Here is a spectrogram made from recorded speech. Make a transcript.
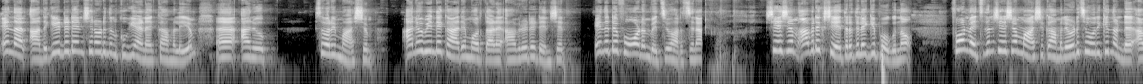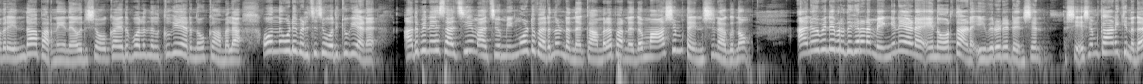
എന്നാൽ അത് കേട്ട് ടെൻഷനോട് നിൽക്കുകയാണ് കമലയും അനൂപ് സോറി മാഷും. അനൂപിന്റെ കാര്യം ഓർത്താണ് അവരുടെ ടെൻഷൻ. എന്നിട്ട് ഫോണും വെച്ചു അർച്ചന. ശേഷം അവർ ക്ഷേത്രത്തിലേക്ക് പോകുന്നു. ഫോൺ വെച്ചതിന് ശേഷം മാഷ് കമലയോട് ചോദിക്കുന്നുണ്ട്. അവരെന്താ പറഞ്ഞതെന്ന് ഒരു ഷോക്കായതുപോലെ നിൽക്കുകയായിരുന്നു കമല. ഒന്നുകൂടി വിളിച്ച് ചോദിക്കുകയാണ്. അത് പിന്നെ സച്ചിയും അച്ചും ഇങ്ങോട്ട് വരുന്നുണ്ടെന്ന് കമല പറഞ്ഞത് മാഷും ടെൻഷനാകുന്നു അനൂപിന്റെ പ്രതികരണം എങ്ങനെയാണ് എന്നോർത്താണ് ഇവരുടെ ടെൻഷൻ ശേഷം കാണിക്കുന്നത്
